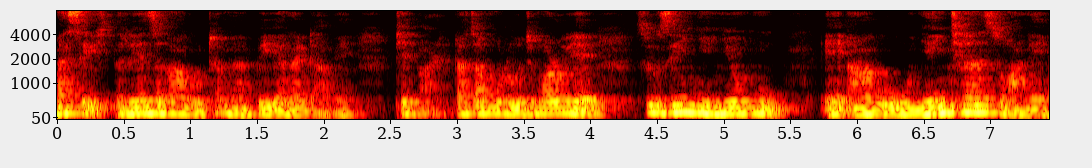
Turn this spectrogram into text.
message သတင်းစကားကိုထပ်မံပေးအပ်လိုက်တာပဲဖြစ်ပါတယ်ဒါကြောင့်မို့လို့ကျွန်တော်တို့ရဲ့စူးစီးညီညွတ်မှုအင်အားကိုငြိမ်းချမ်းစွာနဲ့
